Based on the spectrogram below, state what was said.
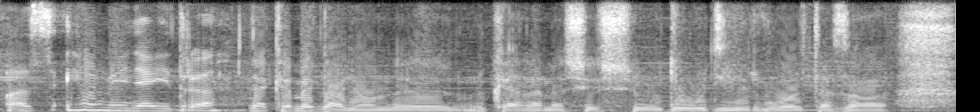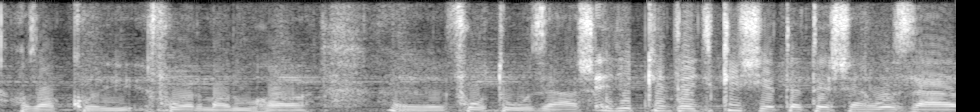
az élményeidről. Nekem egy nagyon kellemes és gyógyír volt ez a, az akkori formaruha fotózás. Egyébként egy kísértetesen hozzá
